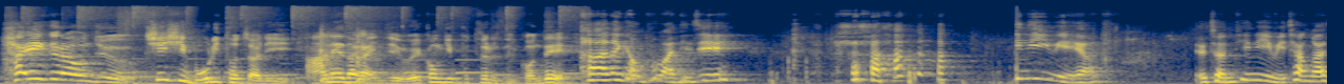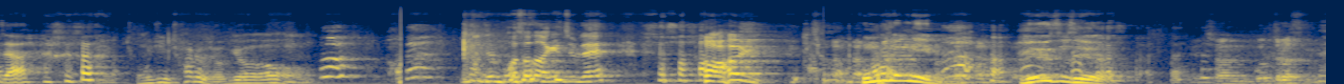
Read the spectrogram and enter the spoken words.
하이그라운드 75리터짜리 안에다가 이제 welcome gift를 넣을 건데 하는 경품 아니지? 티님이에요. 전 티님이 참가자. 아이, 정신 차려 저기요 나 좀 벗어나게 해줄래? 아이 본부장님 왜 웃으세요 전 못 들었습니다.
